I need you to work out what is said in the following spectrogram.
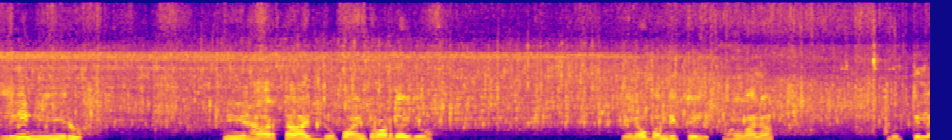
ಇಲ್ಲಿ ನೀರು ನೀರು ಹಾರ್ತಾ ಇದ್ದು ಪಾಯಿಂಟ್ ಹೊಡೆದೊಯ್ದು ಏನೋ ಬಂದಿತ್ತು ಇಲ್ಲಿ ಮಂಗನ. ಗೊತ್ತಿಲ್ಲ.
